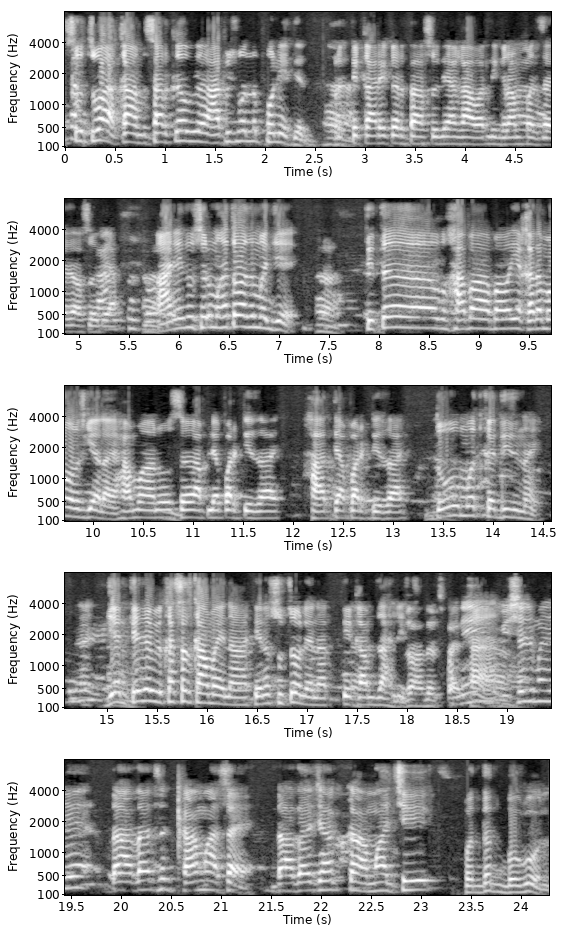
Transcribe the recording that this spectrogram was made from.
सुचवा काम सारखं ऑफिस मधनं फोन येतात. प्रत्येक कार्यकर्ता असू द्या गावातली ग्रामपंचायत असू द्या. आणि दुसरं महत्वाचं म्हणजे. तिथं हा बाबा एखादा माणूस गेलाय. हा माणूस आपल्या पार्टीचा आहे हा त्या पार्टीचा आहे. दो मत कधीच नाही. जनतेच्या विकासाचं काम आहे ना त्यानं सुचवलंय ना ते काम झाले आणि. विशेष म्हणजे दादाचं काम असं आहे. दादाच्या कामाची पद्धत बघून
